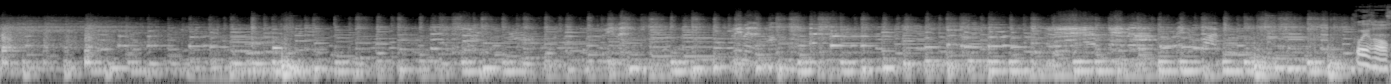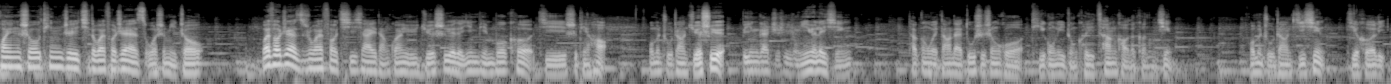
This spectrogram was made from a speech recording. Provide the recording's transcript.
各位好，欢迎收听这一期的 Wi-Fi Jazz，我是米周。Wi-Fi Jazz 是 Wi-Fi 旗下一档关于爵士乐的音频播客及视频号。我们主张爵士乐不应该只是一种音乐类型，它更为当代都市生活提供了一种可以参考的可能性。我们主张即兴即合理。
